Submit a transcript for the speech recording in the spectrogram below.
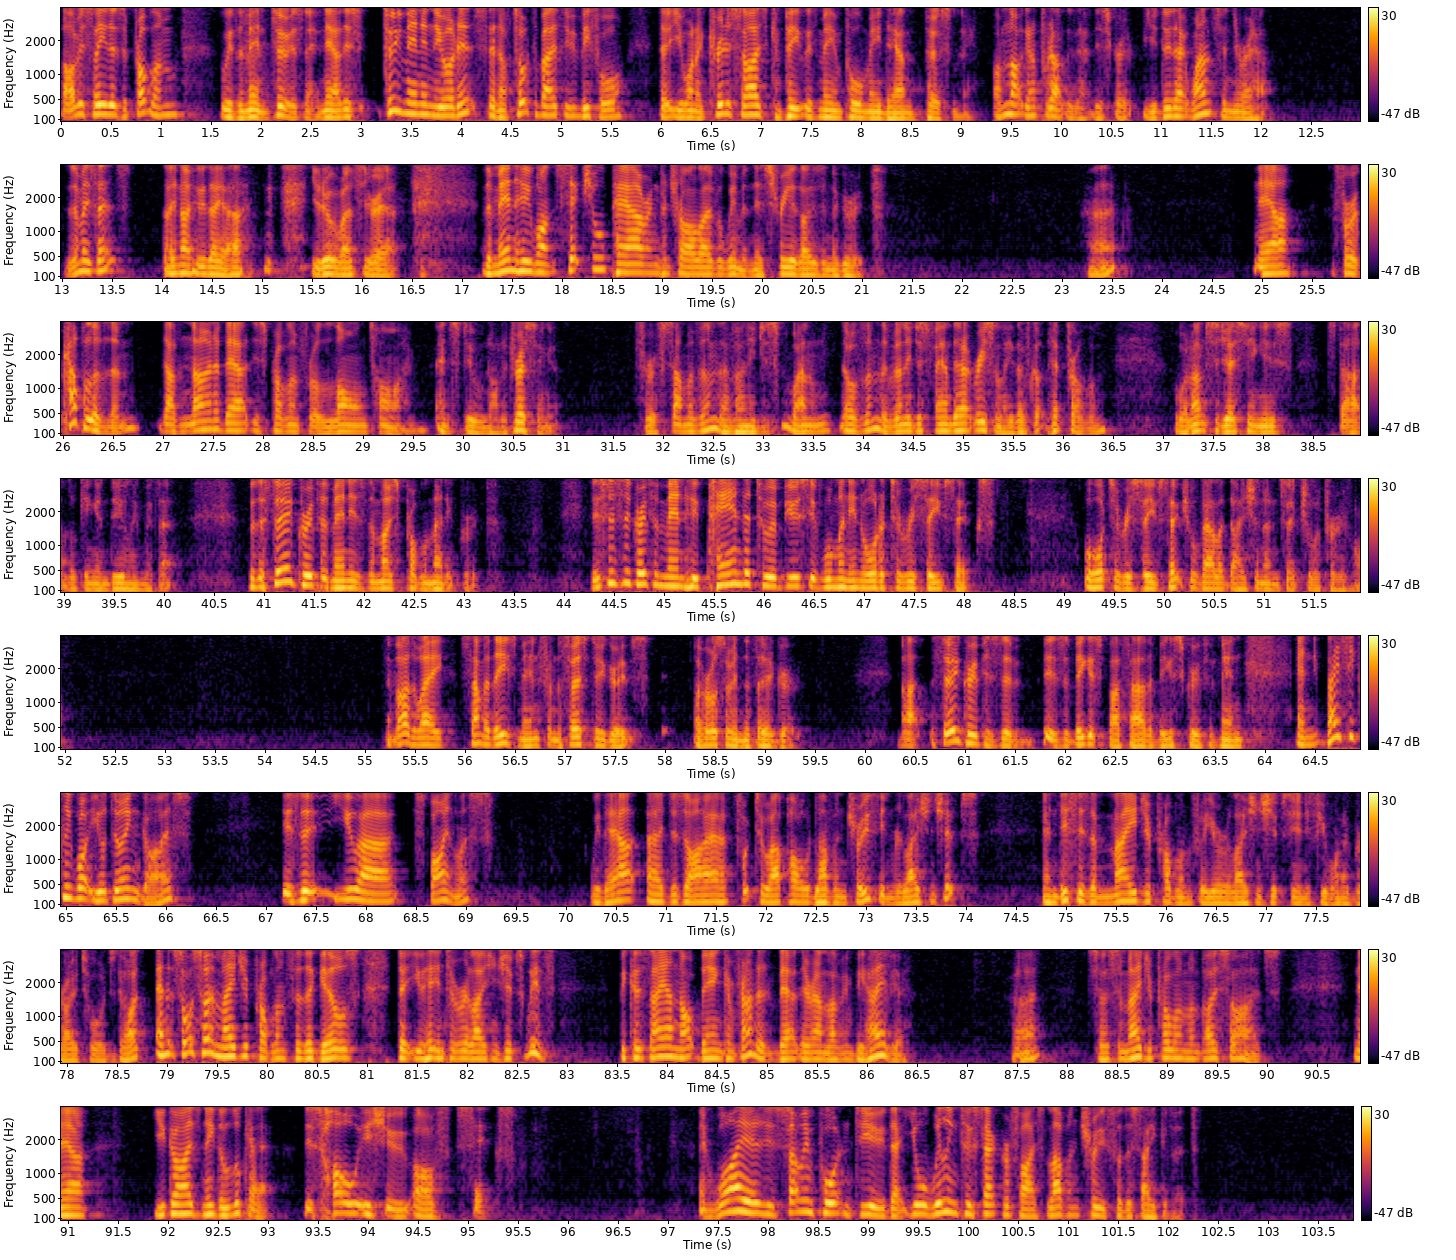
Obviously, there's a problem with the men too, isn't there? Now, there's two men in the audience, and I've talked to both of you before, that you want to criticise, compete with me, and pull me down personally. I'm not going to put up with that, this group. You do that once and you're out. Does that make sense? They know who they are. you do it once, you're out. The men who want sexual power and control over women, there's three of those in the group. Right? Now, for a couple of them, they've known about this problem for a long time and still not addressing it. For some of them, they've only just, one of them, they've only just found out recently they've got that problem. What I'm suggesting is start looking and dealing with that. But the third group of men is the most problematic group. This is a group of men who pander to abusive women in order to receive sex or to receive sexual validation and sexual approval. And by the way, some of these men from the first two groups are also in the third group. But the third group is the, is the biggest, by far, the biggest group of men. And basically, what you're doing, guys, is that you are spineless without a desire for, to uphold love and truth in relationships. And this is a major problem for your relationships and if you want to grow towards God. And it's also a major problem for the girls that you enter relationships with because they are not being confronted about their unloving behaviour. Right? So it's a major problem on both sides. Now, you guys need to look at this whole issue of sex and why it is so important to you that you're willing to sacrifice love and truth for the sake of it.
